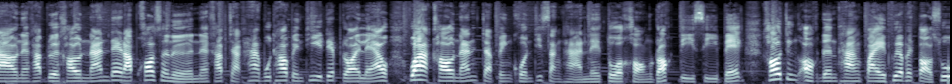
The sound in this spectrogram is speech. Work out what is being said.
ราวนะครับโดยเขานั้นได้รับข้อเสนอนะครับจากห้าผู้เฒ่าเป็นที่เรียบร้อยแล้ว ว่าเขานั้นจะเป็นคนที่สังหารในตัวของร็อกดีซีเบกเขาจึงออกเดินทางไปเพื่อไปต่อสู้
